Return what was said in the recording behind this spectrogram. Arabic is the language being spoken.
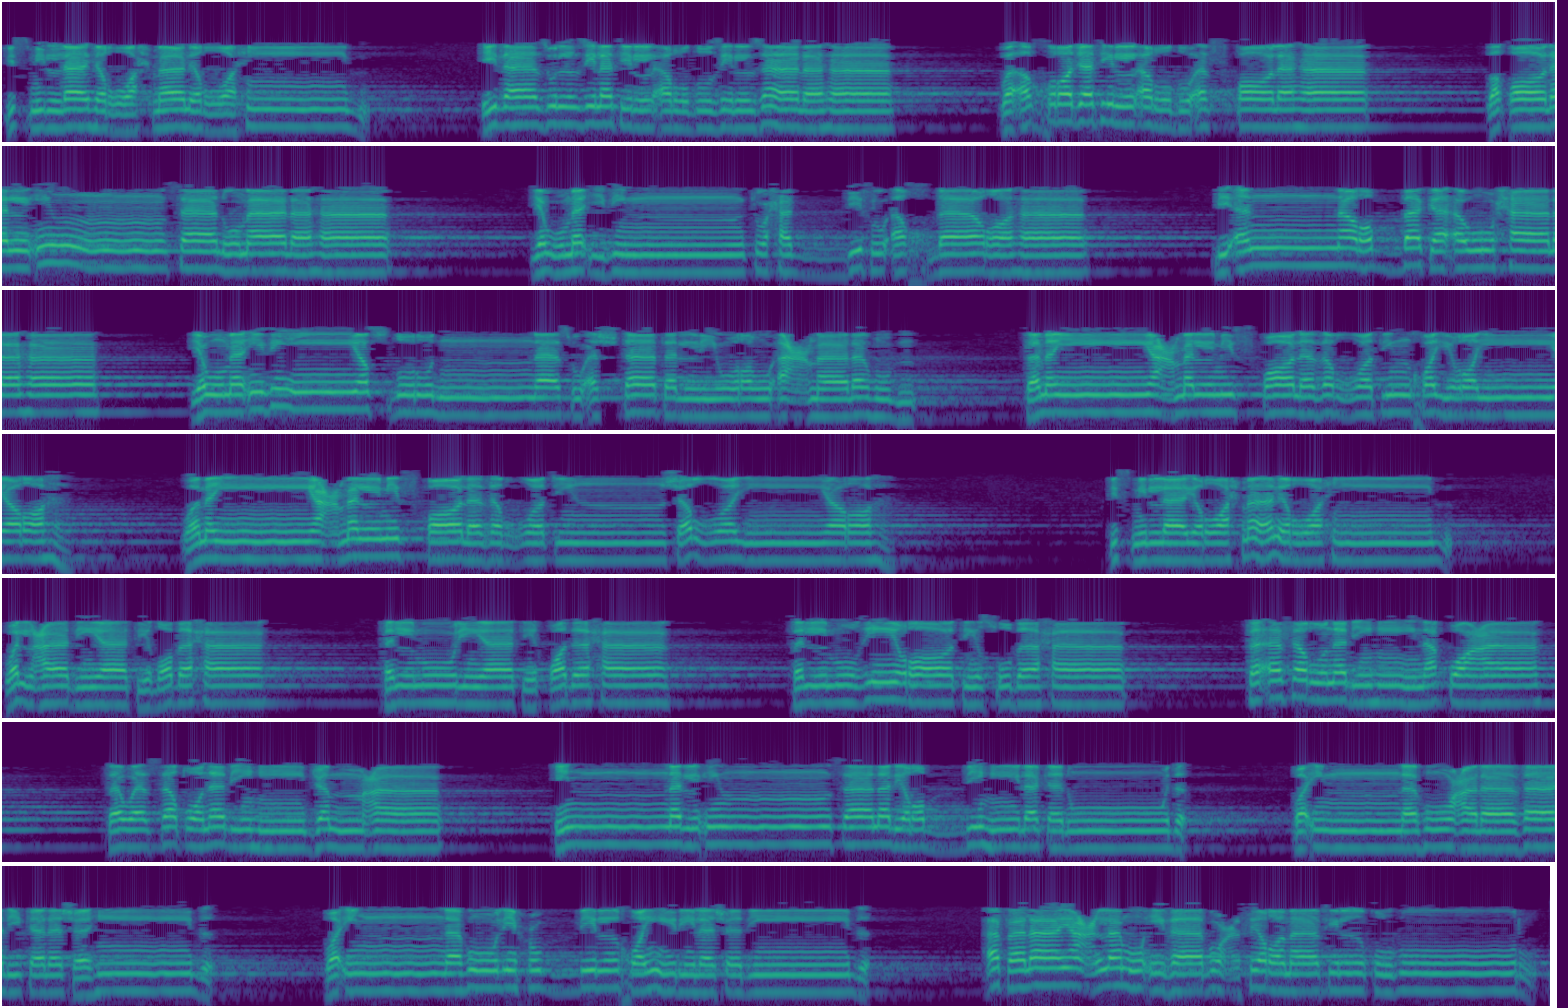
بسم الله الرحمن الرحيم. إذا زلزلت الأرض زلزالها وأخرجت الأرض أثقالها وقال الإنسان ما لها يومئذ تحدث أخبارها بأن ربك أوحى لها يومئذ يصدر الناس أشتاتا ليروا أعمالهم فمن يعمل مثقال ذرة خيرا يره وَمَن يَعْمَلْ مِثْقَالَ ذَرَّةٍ شَرًّا يَرَهُ. بِسْمِ اللَّهِ الرَّحْمَنِ الرَّحِيمِ. وَالْعَادِيَاتِ ضَبْحًا فَالْمُورِيَاتِ قَدْحًا فَالْمُغِيرَاتِ صُبْحًا. فَأَثَرْنَ بِهِ نَقْعًا فَوَسَطْنَ بِهِ جَمْعًا. إِنَّ الْإِنسَانَ لِرَبِّهِ لَكَنُودٌ وَإِنَّهُ عَلَى ذَلِكَ لَشَهِيدٌ وَإِنَّهُ لِحُبِّ الْخَيْرِ لَشَدِيدٌ أَفَلَا يَعْلَمُ إِذَا بُعْثِرَ مَا فِي الْقُبُورِ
